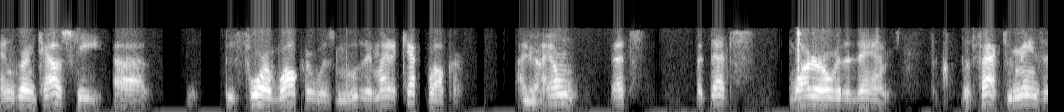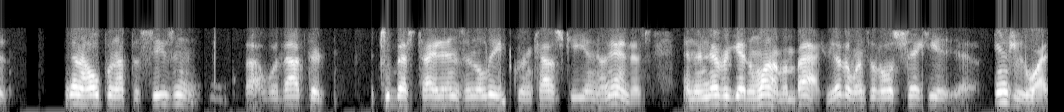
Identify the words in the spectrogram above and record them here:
and Gronkowski uh, before Welker was moved. They might have kept Welker. I, yeah. I don't. That's but that's water over the dam. The fact remains that they're going to open up the season uh, without their the two best tight ends in the league, Gronkowski and Hernandez, and they're never getting one of them back. The other one's are a little shaky uh, injury-wise.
